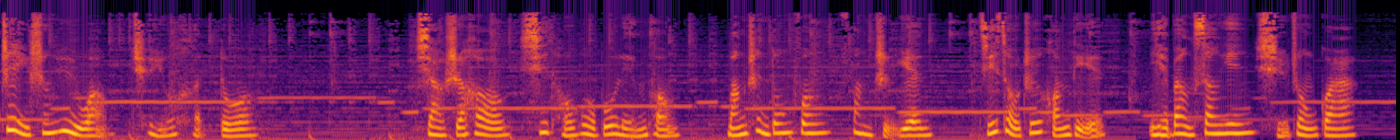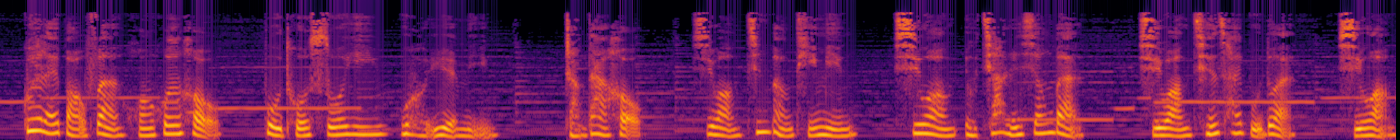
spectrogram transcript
这一生欲望却有很多。小时候，溪头卧剥莲蓬，忙趁东风放纸鸢；急走追黄蝶，野傍桑阴学种瓜。归来饱饭黄昏后，不脱蓑衣卧月明。长大后，希望金榜题名，希望有家人相伴，希望钱财不断，希望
